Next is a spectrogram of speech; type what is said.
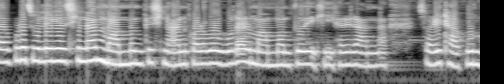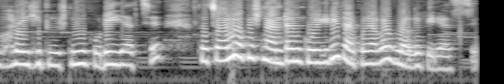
তারপরে চলে গেছিলাম মাম্মামকে স্নান করাবো বলে আর মাম্মাম তো দেখি এখানে রান্না সরি ঠাকুর ঘরে গিয়ে দুষ্টুমি করেই যাচ্ছে। তো চলো ওকে স্নান টান করিয়ে নিই তারপরে আবার ব্লগে ফিরে আসছি।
